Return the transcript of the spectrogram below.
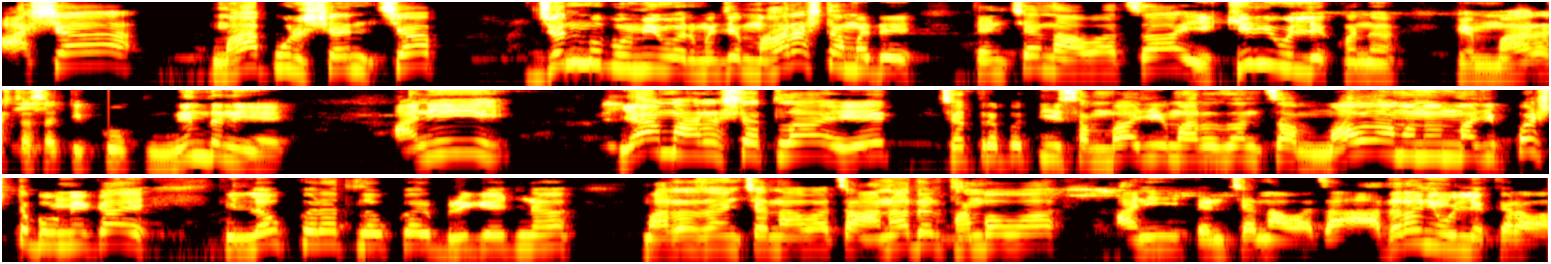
अशा महापुरुषांच्या जन्मभूमीवर म्हणजे महाराष्ट्रामध्ये त्यांच्या नावाचा एकेरी उल्लेख होणं हे महाराष्ट्रासाठी खूप निंदनीय आहे. आणि या महाराष्ट्रातला एक छत्रपती संभाजी महाराजांचा मावळा म्हणून माझी स्पष्ट भूमिका आहे की लवकरात लवकर ब्रिगेडनं महाराजांच्या नावाचा अनादर थांबावा आणि त्यांच्या नावाचा आदराने उल्लेख करावा.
